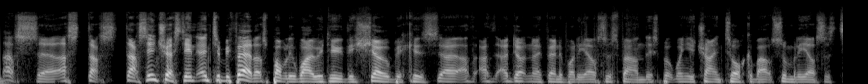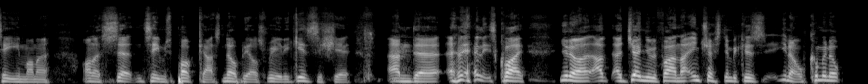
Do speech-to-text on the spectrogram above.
That's uh, that's that's that's interesting, and to be fair, that's probably why we do this show because uh, I, I, don't know if anybody else has found this, but when you try and talk about somebody else's team on a on a certain team's podcast, nobody else really gives a shit, and uh, and, it's quite you know I, I genuinely find that interesting because you know coming up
